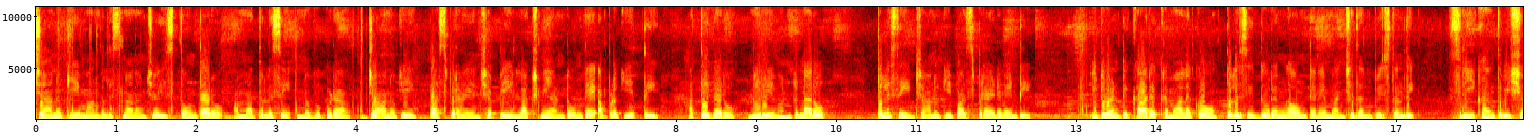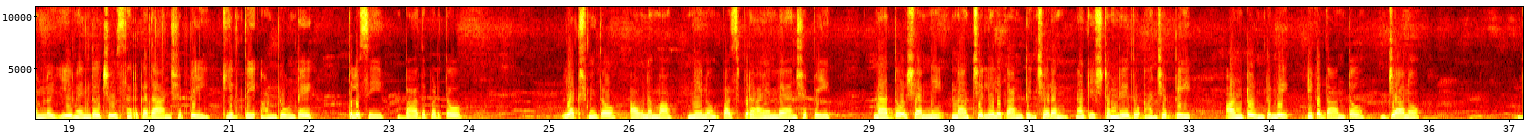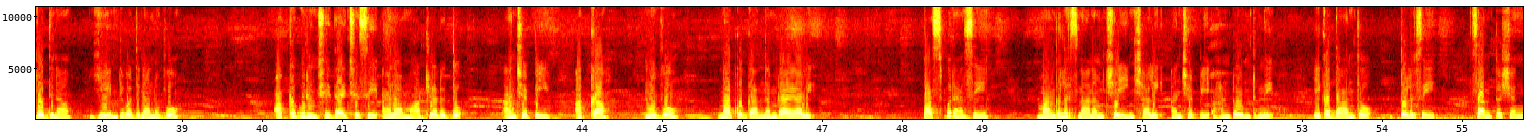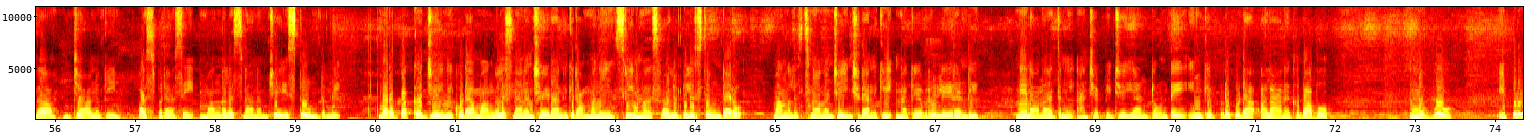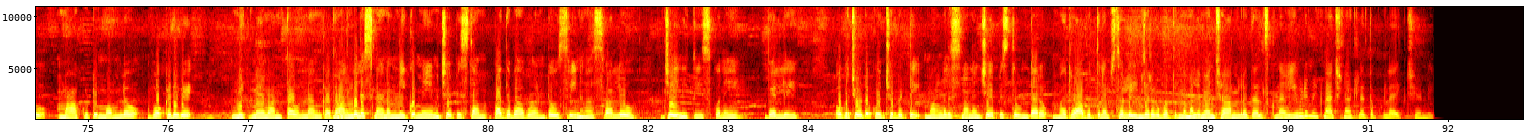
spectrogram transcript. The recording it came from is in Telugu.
జానుకి మంగళ స్నానం చేయిస్తూ ఉంటారు. అమ్మ తులసి నువ్వు కూడా జానుకి పసుపు రాయని చెప్పి లక్ష్మి అంటూ ఉంటే అప్పుడు కీర్తి అత్తయ్య గారు మీరేమంటున్నారు? తులసి జానుకి పసుపు రాయడం ఏంటి? ఇటువంటి కార్యక్రమాలకు తులసి దూరంగా ఉంటేనే మంచిదనిపిస్తుంది. శ్రీకాంత్ విషయంలో ఏమైందో చూశారు కదా అని చెప్పి కీర్తి అంటూ ఉంటే తులసి బాధపడుతూ లక్ష్మితో అవునమ్మా నేను పసుపు రాయనులే అని చెప్పి నా దోషాన్ని నా చెల్లెలకు అంటించడం నాకు ఇష్టం లేదు అని చెప్పి అంటూ ఉంటుంది. ఇక దాంతో జాను వదిన ఏంటి వదిన నువ్వు? అక్క గురించి దయచేసి అలా మాట్లాడొద్దు అని చెప్పి అక్క నువ్వు నాకు గంధం రాయాలి పసుపు రాసి మంగళ స్నానం చేయించాలి అని చెప్పి అంటూ ఉంటుంది. ఇక దాంతో తులసి సంతోషంగా జానుకి పసుపు రాసి మంగళ స్నానం చేయిస్తూ ఉంటుంది. మరోపక్క జైని కూడా మంగళ స్నానం చేయడానికి రమ్మని శ్రీనివాస్ వాళ్ళు పిలుస్తూ ఉంటారు. మంగళ స్నానం చేయించడానికి నాకెవరూ లేరండి. నేను అనాథని అని చెప్పి జై అంటూ ఉంటే ఇంకెప్పుడు కూడా అలా అనకు బాబు. నువ్వు ఇప్పుడు మా కుటుంబంలో ఒకడివే. నీకు మేమంతా ఉన్నాం కదా. మంగళ స్నానం నీకు మేము చేపిస్తాం. పదబాబు అంటూ శ్రీనివాస్ వాళ్ళు జైని తీసుకొని వెళ్ళి ఒక చోట కూర్చోబెట్టి మంగళ స్నానం చేపిస్తూ ఉంటారు. మరి రాబోతున్న ఎపిసోడ్లో ఏం జరగబోతుందో మళ్ళీ మేము ఛానల్లో తెలుసుకుందాం. ఈ వీడియో మీకు నచ్చినట్లయితే ఒక లైక్ చేయండి.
